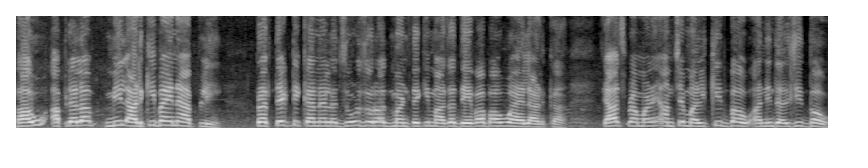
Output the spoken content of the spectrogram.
भाऊ आपल्याला मी लाडकी बहीण आहे आपली. प्रत्येक ठिकाणाला जोरजोरात म्हणते की माझा देवा भाऊ आहे लाडका. त्याचप्रमाणे आमचे मलकीत भाऊ आणि दलजीत भाऊ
